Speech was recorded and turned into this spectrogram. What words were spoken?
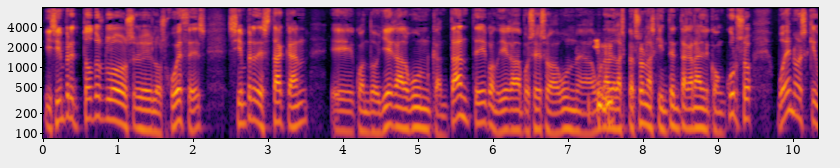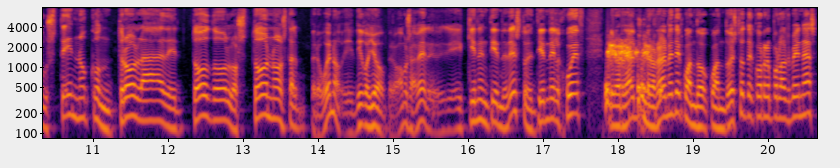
y siempre todos los, eh, los jueces siempre destacan eh, cuando llega algún cantante, cuando llega pues eso, algún, alguna de las personas que intenta ganar el concurso. Bueno, es que usted no controla de todo los tonos, tal. Pero bueno, eh, digo yo, pero vamos a ver, eh, ¿quién entiende de esto? Entiende el juez, pero, real, pero realmente cuando, cuando esto te corre por las venas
